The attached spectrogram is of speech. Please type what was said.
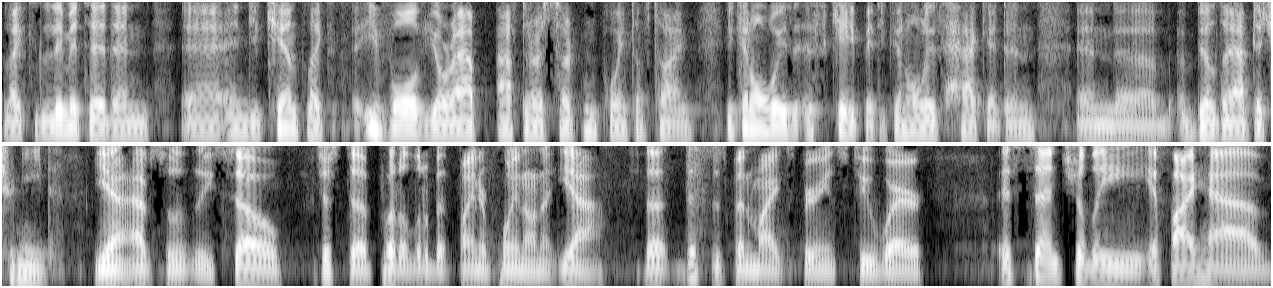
like limited and uh, and you can't like evolve your app after a certain point of time. You can always escape it. You can always hack it and and uh, build the app that you need. Yeah, absolutely. So just to put a little bit finer point on it, yeah, the this has been my experience too, where essentially if I have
